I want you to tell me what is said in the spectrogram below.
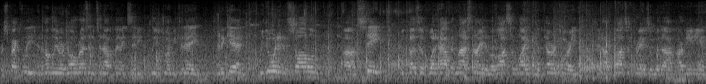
respectfully and humbly urge all residents in our fine city to please join me today. And again, we do it in a solemn uh, state because of what happened last night and the loss of life in the territory. And our thoughts and prayers are with our Armenian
